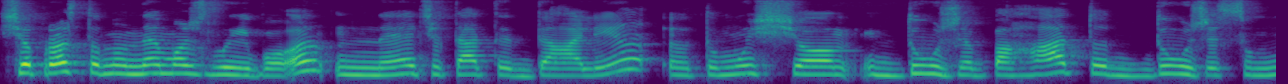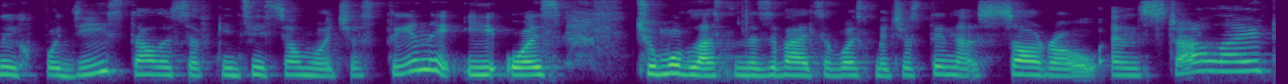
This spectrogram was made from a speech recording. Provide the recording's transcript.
що просто ну неможливо не читати далі, е, тому що дуже багато дуже сумних подій сталося в кінці сьомої частини. І ось чому власне називається восьма частина Sorrow and Starlight.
